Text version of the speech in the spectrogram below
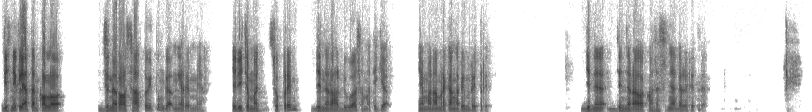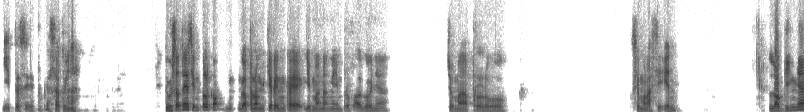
di sini kelihatan kalau general 1 itu nggak ngirim ya. Jadi cuma Supreme, general 2 sama 3. Yang mana mereka ngirim retreat. General konsensusnya adalah retreat. Gitu sih tugas satunya. Tugas satunya simple kok. Nggak perlu mikirin kayak gimana nge-improve algonya. Cuma perlu simulasiin. Loggingnya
